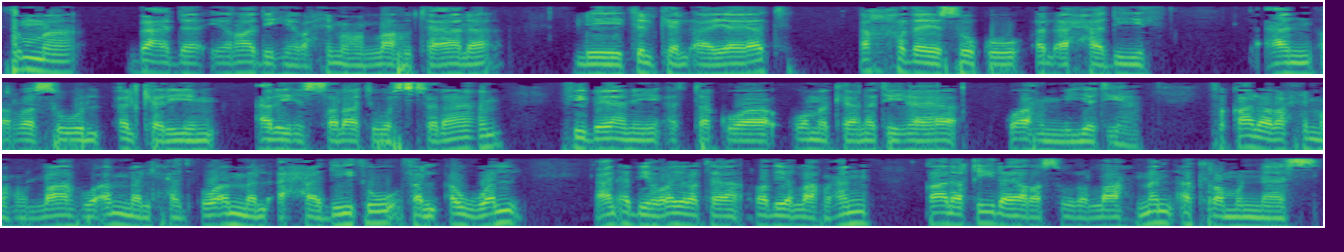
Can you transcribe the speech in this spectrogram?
ثم بعد إراده رحمه الله تعالى لتلك الآيات أخذ يسوق الأحاديث عن الرسول الكريم عليه الصلاة والسلام في بيان التقوى ومكانتها وأهميتها. فقال رحمه الله وأما, الحد وأما الأحاديث فالأول عن أبي هريرة رضي الله عنه قال قيل يا رسول الله من أكرم الناس؟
